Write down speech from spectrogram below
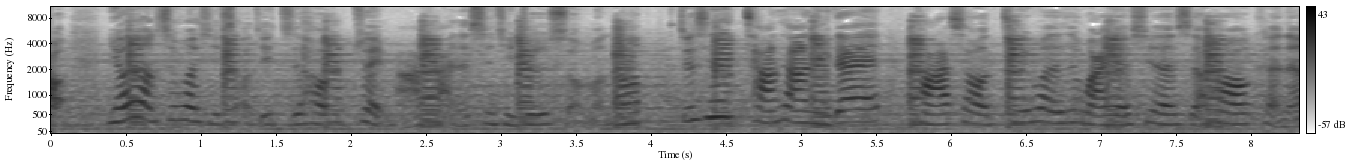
好。拥有智慧型手机之后，最麻烦的事情就是什么呢？就是常常你在滑手机或者是玩游戏的时候，可能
